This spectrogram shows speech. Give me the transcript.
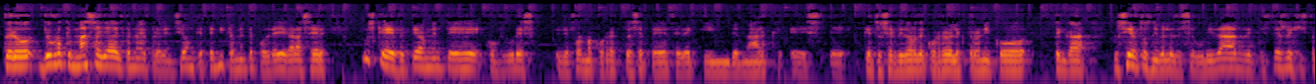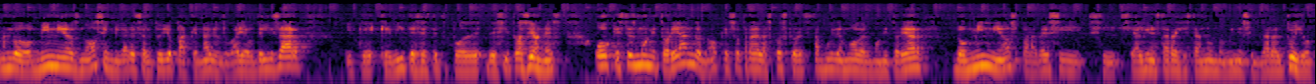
Pero yo creo que más allá del tema de prevención, que técnicamente podría llegar a ser, pues que efectivamente configures de forma correcta SPF, de Kim, de Mark, este, que tu servidor de correo electrónico tenga pues, ciertos niveles de seguridad, de que estés registrando dominios ¿no? similares al tuyo para que nadie los vaya a utilizar y que, evites este tipo de, situaciones, o que estés monitoreando, ¿no? que es otra de las cosas que ahorita está muy de moda, el monitorear dominios para ver si, si, si alguien está registrando un dominio similar al tuyo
